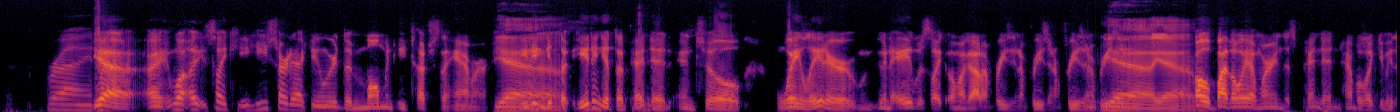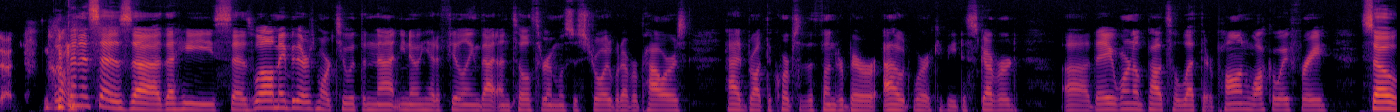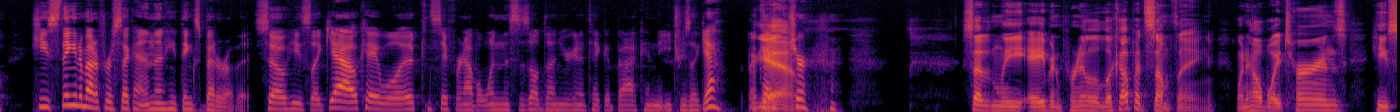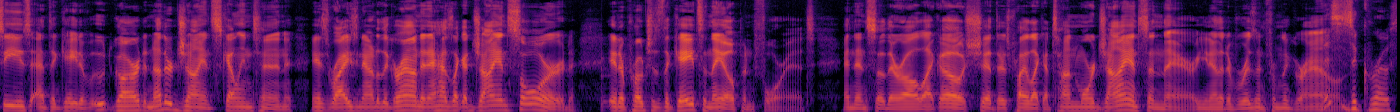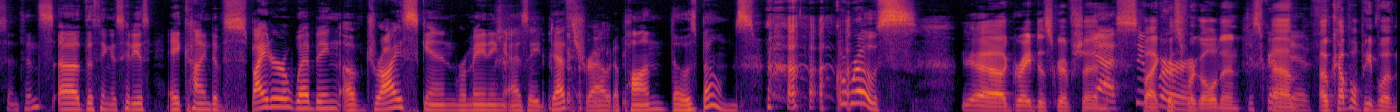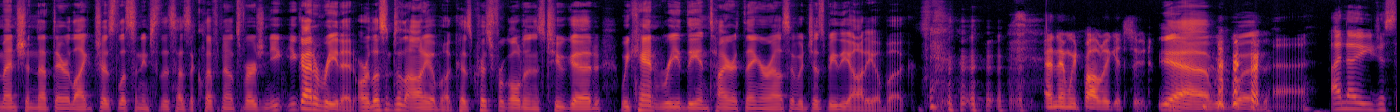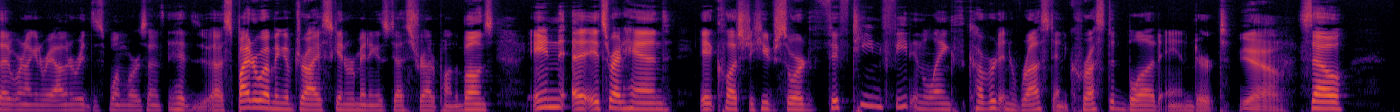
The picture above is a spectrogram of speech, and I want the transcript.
Right. Yeah, I, well, it's like he, he started acting weird the moment he touched the hammer. Yeah. He didn't get the he didn't get the pendant until way later when Abe was like, "Oh my god, I'm freezing, I'm freezing, I'm freezing, I'm freezing." Yeah, yeah. Oh, by the way, I'm wearing this pendant. And Hamill's like, "Give me that." But then it says uh, that he says, well, maybe there's more to it than that. You know, he had a feeling that until Thrym was destroyed, whatever powers had brought the corpse of the Thunderbearer out where it could be discovered, uh, they weren't about to let their pawn walk away free. So he's thinking about it for a second, and then he thinks better of it. So he's like, yeah, okay, well, it can stay for now, but when this is all done, you're going to take it back. And Eitri's like, yeah, okay, Yeah. sure. Suddenly, Abe and Pernilla look up at something. When Hellboy turns, he sees at the gate of Utgard another giant skeleton is rising out of the ground and it has like a giant sword. It approaches the gates and they open for it. And then so they're all like, oh shit, there's probably like a ton more giants in there, you know, that have risen from the ground. This is a gross sentence. Uh, the thing is hideous. A kind of spider webbing of dry skin remaining as a death shroud upon those bones. gross. Yeah, great description Yeah, super by Christopher Golden. descriptive. Um, a couple people have mentioned that they're like just listening to this as a Cliff Notes version. You, you got to read it or listen to the audiobook because Christopher Golden is too good. We can't read the entire thing or else it would just be the audiobook. and then we'd probably get sued. yeah, we would. I know you just said we're not going to read. I'm going to read this one more sentence. It had, uh, spider webbing of dry skin remaining as death shroud upon the bones. In uh, its right hand, it clutched a huge sword, 15 feet in length, covered in rust and crusted blood and dirt. yeah. So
